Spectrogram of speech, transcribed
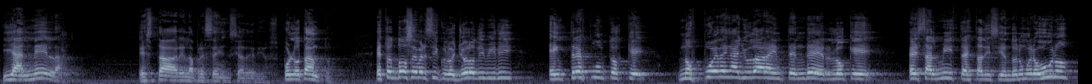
y anhela estar en la presencia de Dios. Por lo tanto, estos 12 versículos yo los dividí en tres puntos que nos pueden ayudar a entender lo que el salmista está diciendo. Número uno,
